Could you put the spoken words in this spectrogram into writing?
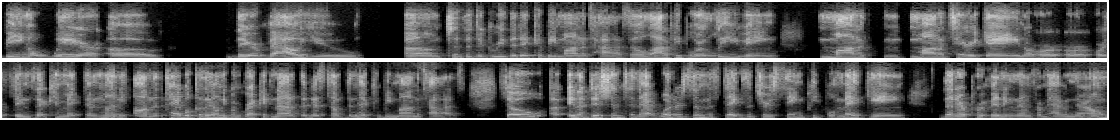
being aware of their value um, to the degree that it could be monetized. So a lot of people are leaving mon- monetary gain or, or, or, or, things that can make them mm. money on the table because they don't even recognize that it's something that can be monetized. So, uh, in addition to that, what are some mistakes that you're seeing people making that are preventing them from having their own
